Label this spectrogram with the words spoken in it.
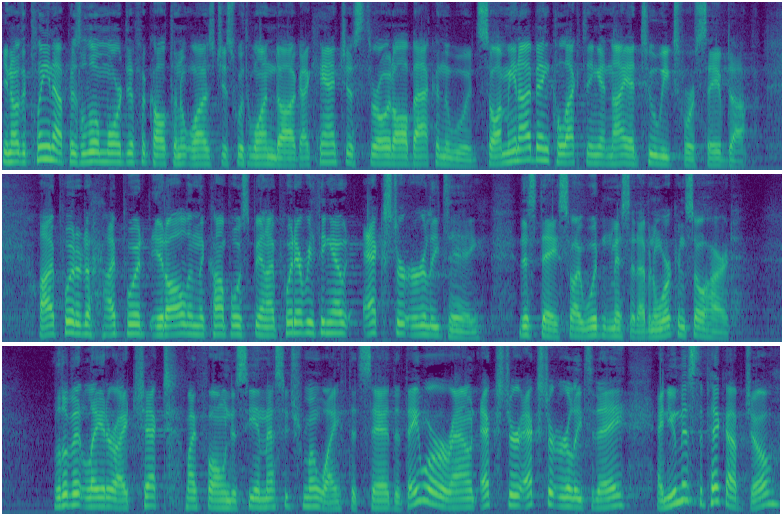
you know, the cleanup is a little more difficult than it was just with one dog. I can't just throw it all back in the woods. So, I mean, I've been collecting it, and I had two weeks worth saved up. I put it, I put it all in the compost bin. I put everything out extra early today, this day, so I wouldn't miss it. I've been working so hard. A little bit later, I checked my phone to see a message from my wife that said that they were around extra, extra early today, and you missed the pickup, Joe.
